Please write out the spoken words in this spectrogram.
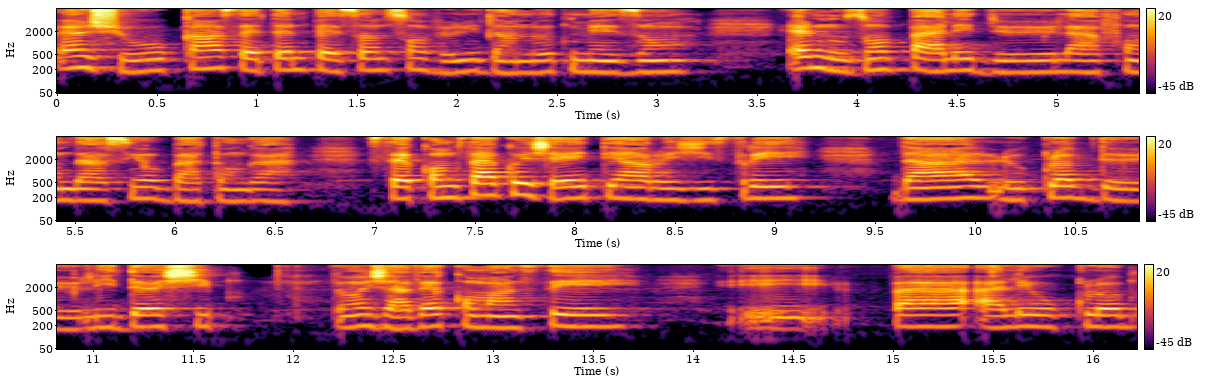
Un jour, quand certaines personnes sont venues dans notre maison, elles nous ont parlé de la fondation Batonga. C'est comme ça que j'ai été enregistrée dans le club de leadership. Donc j'avais commencé et par aller au club.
